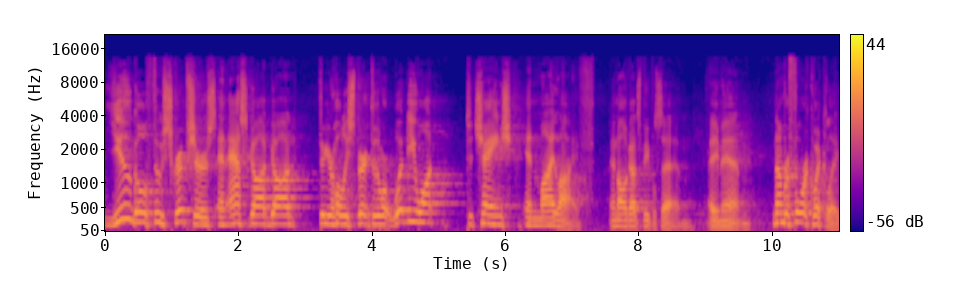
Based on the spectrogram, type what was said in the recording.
You go through scriptures and ask God, God, through your Holy Spirit, through the Word, what do you want to change in my life? And all God's people said, Amen. Number four, quickly,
